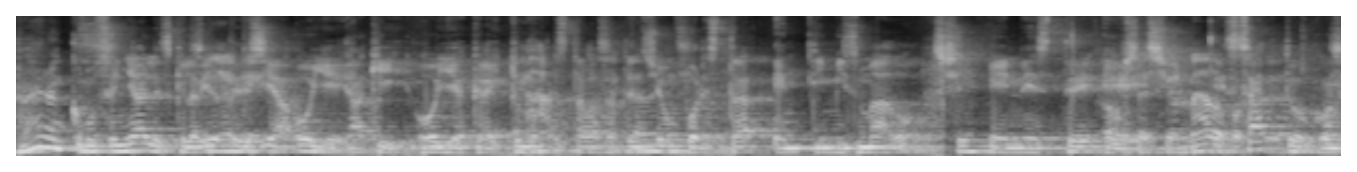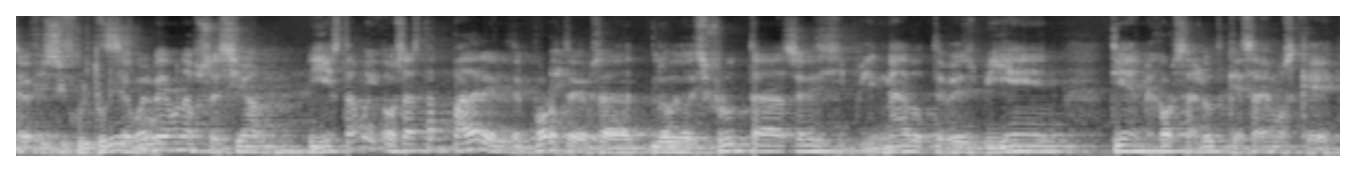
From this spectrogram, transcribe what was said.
Ah, eran como señales que la vida te que- decía, oye, aquí, oye, acá, y tú no prestabas atención por estar ensimismado Sí. en este... eh, obsesionado. exacto, con se, el fisiculturismo. Se vuelve una obsesión. Y está muy, o sea, está padre el deporte. O sea, lo disfrutas, eres disciplinado, te ves bien, tienes mejor salud, que sabemos que,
